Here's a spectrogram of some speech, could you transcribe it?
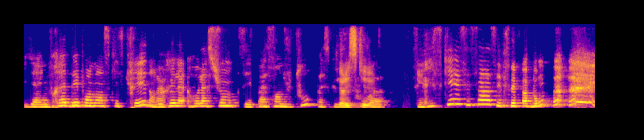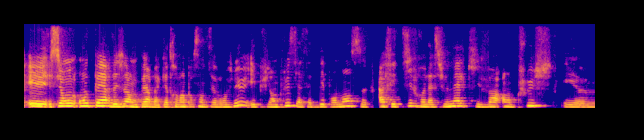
il y a une vraie dépendance qui se crée dans la relation. C'est pas sain du tout parce que. C'est risqué c'est risqué, c'est ça, c'est pas bon. Et si on, le perd déjà, on perd 80% bah, de ses revenus. Et puis en plus, il y a cette dépendance affective, relationnelle qui va en plus et euh,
